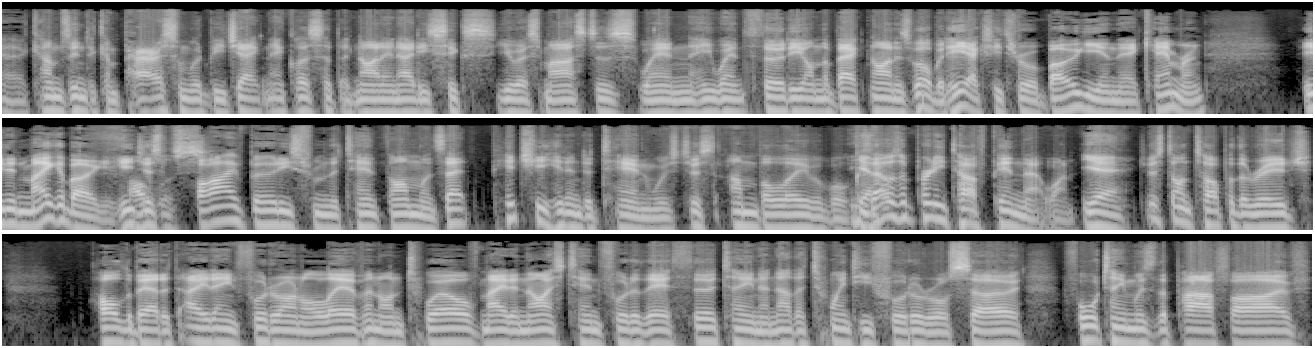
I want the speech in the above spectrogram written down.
uh, comes into comparison would be Jack Nicklaus at the 1986 US Masters when he went 30 on the back nine as well. But he actually threw a bogey in there, Cameron. He didn't make a bogey. He Faultless. just five birdies from the 10th onwards. That pitch he hit into 10 was just unbelievable. Yeah. that was a pretty tough pin, that one. Yeah. Just on top of the ridge. Hold about an 18 footer on 11, on 12, made a nice 10 footer there. 13, another 20 footer or so. 14 was the par five,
